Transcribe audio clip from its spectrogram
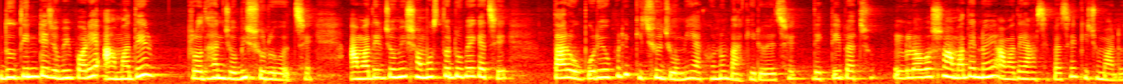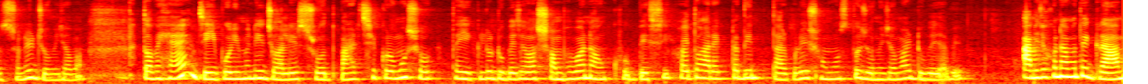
দু তিনটে জমি পরে আমাদের প্রধান জমি শুরু হচ্ছে। আমাদের জমি সমস্ত ডুবে গেছে তার ওপরে ওপরে কিছু জমি এখনও বাকি রয়েছে। দেখতেই পাচ্ছ। এগুলো অবশ্য আমাদের নয়, আমাদের আশেপাশে কিছু মানুষজনের জমি জমা। তবে হ্যাঁ যেই পরিমাণে জলের স্রোত বাড়ছে ক্রমশ, তাই এগুলো ডুবে যাওয়ার সম্ভাবনাও খুব বেশি। হয়তো আরেকটা দিন তারপরে সমস্ত জমি জমা ডুবে যাবে। আমি যখন আমাদের গ্রাম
